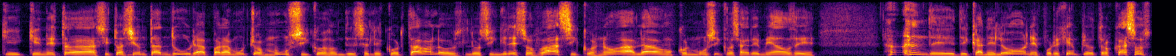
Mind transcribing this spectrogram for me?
que, que, en esta situación tan dura para muchos músicos, donde se les cortaban los, los ingresos básicos, ¿no? Hablábamos con músicos agremiados de, de, de Canelones, por ejemplo, y otros casos,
